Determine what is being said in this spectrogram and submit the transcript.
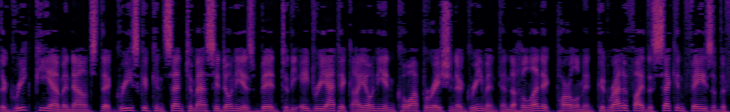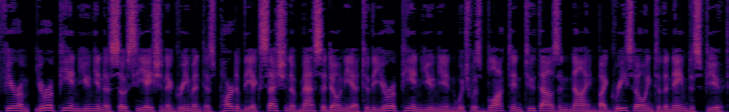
the Greek PM announced that Greece could consent to Macedonia's bid to the Adriatic-Ionian Cooperation Agreement and the Hellenic Parliament could ratify the second phase of the FYROM, European Union Association Agreement as part of the accession of Macedonia to the European Union which was blocked in 2009 by Greece owing to the name dispute.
